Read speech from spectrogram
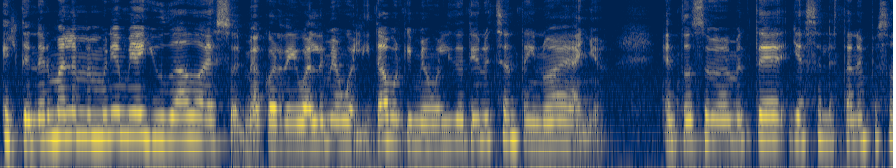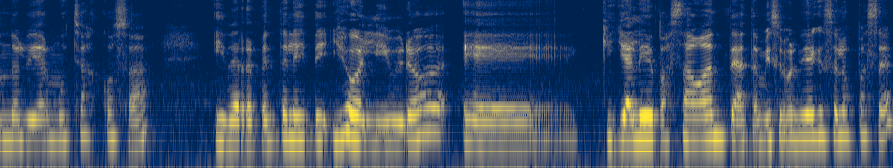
el tener mala memoria me ha ayudado a eso. Me acordé igual de mi abuelita porque mi abuelita tiene 89 años. Entonces obviamente ya se le están empezando a olvidar muchas cosas y de repente le yo el libro eh, que ya le he pasado antes, hasta a mí se me olvida que se los pasé,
